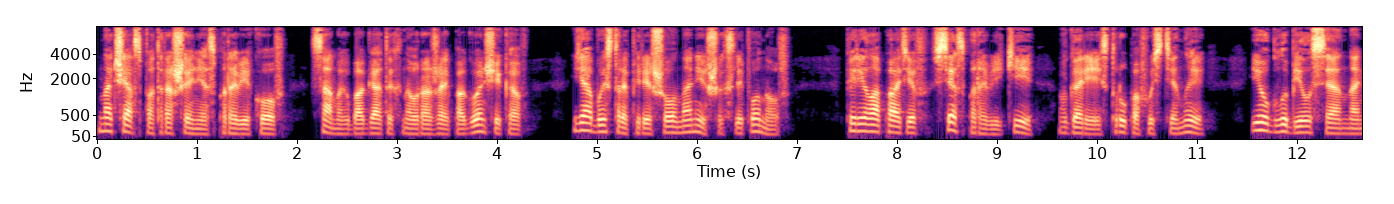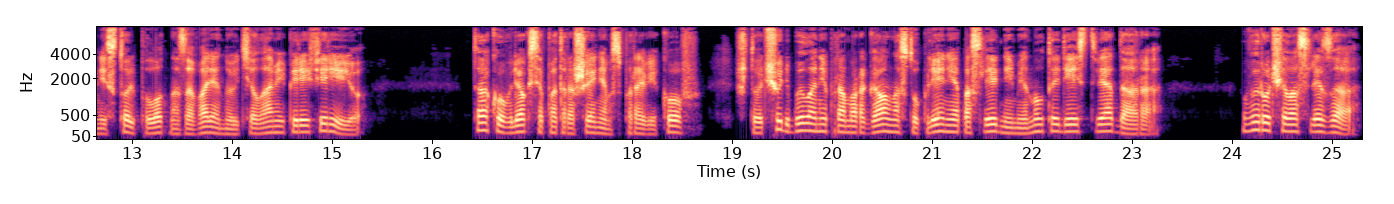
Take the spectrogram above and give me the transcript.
Начав с потрошения споровиков, самых богатых на урожай погонщиков, я быстро перешел на низших слепунов, перелопатив все споровики в горе из трупов у стены и углубился на не столь плотно заваленную телами периферию. Так увлекся потрошением споровиков, что чуть было не проморгал наступление последней минуты действия дара. Выручила слеза,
